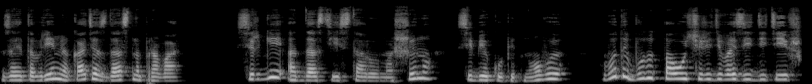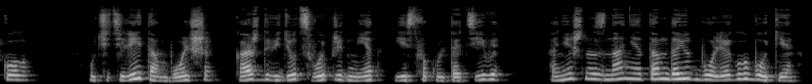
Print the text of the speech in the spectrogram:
За это время Катя сдаст на права. Сергей отдаст ей старую машину, себе купит новую, вот и будут по очереди возить детей в школу. Учителей там больше, каждый ведет свой предмет, есть факультативы, Конечно, знания там дают более глубокие,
